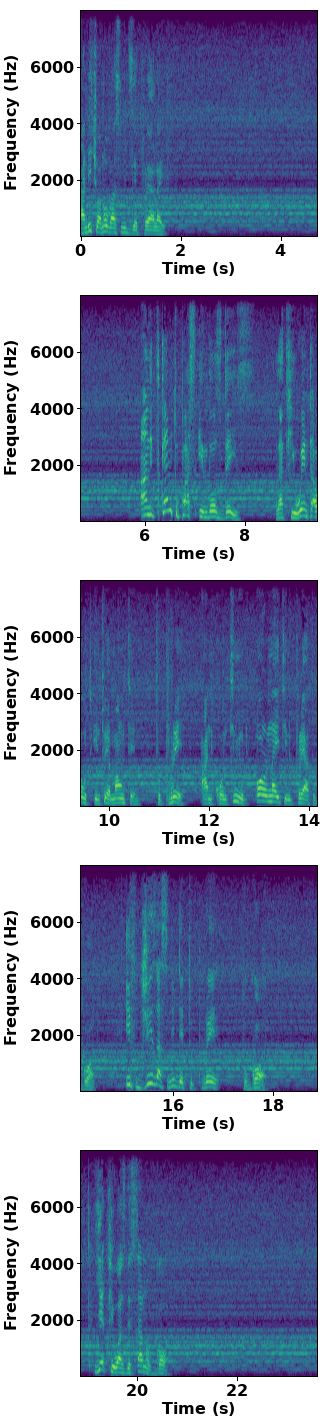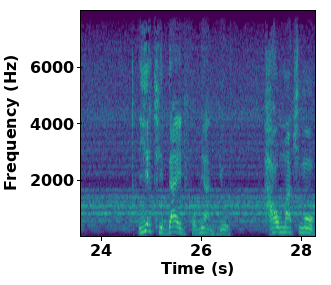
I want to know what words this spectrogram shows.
and each one of us needs a prayer life. And it came to pass in those days that he went out into a mountain to pray and continued all night in prayer to God. If Jesus needed to pray to God, yet he was the Son of God, yet he died for me and you, how much more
